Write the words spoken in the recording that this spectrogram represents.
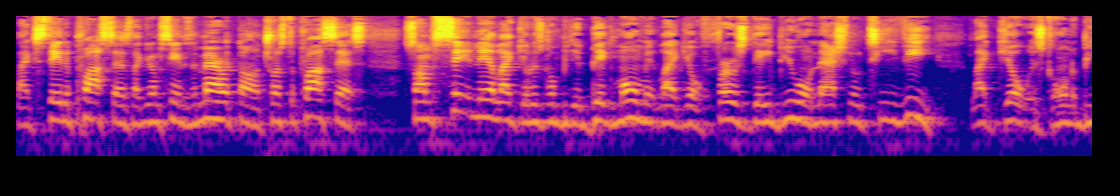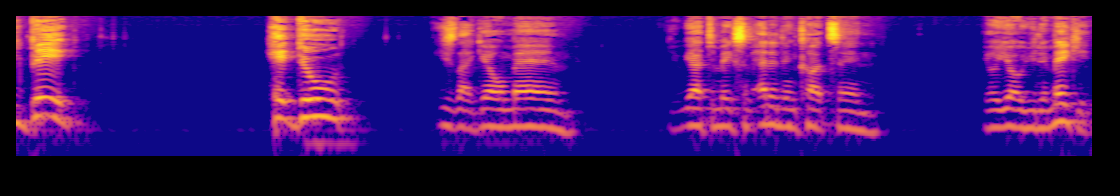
Like stay the process. Like you know what I'm saying, it's a marathon. Trust the process. So I'm sitting there like yo, there's gonna be a big moment. Like yo, first debut on national TV. Like yo, it's gonna be big. Hit dude. He's like yo, man, you got to make some editing cuts and yo, yo, you didn't make it.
